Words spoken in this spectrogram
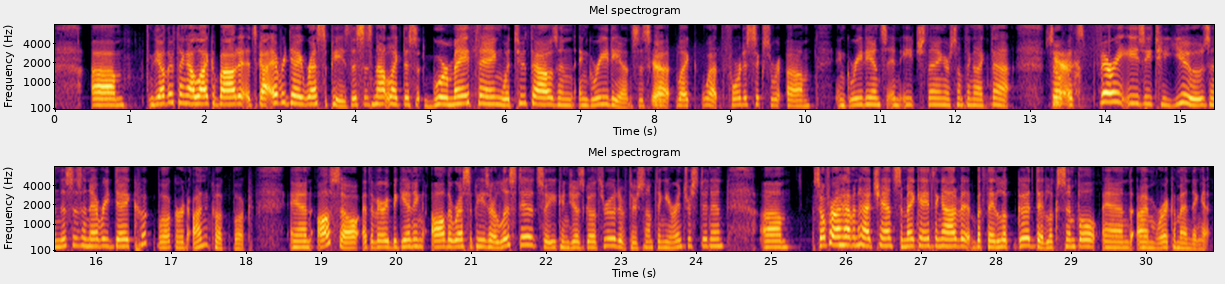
Um, the other thing I like about it, it's got everyday recipes. This is not like this gourmet thing with 2,000 ingredients. It's Yeah. got like, what, four to six um, ingredients in each thing or something like that. So Yeah. it's very easy to use, and this is an everyday cookbook or an uncooked book. And also, at the very beginning, all the recipes are listed, so you can just go through it if there's something you're interested in. Um, so far, I haven't had a chance to make anything out of it, but they look good, they look simple, and I'm recommending it.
